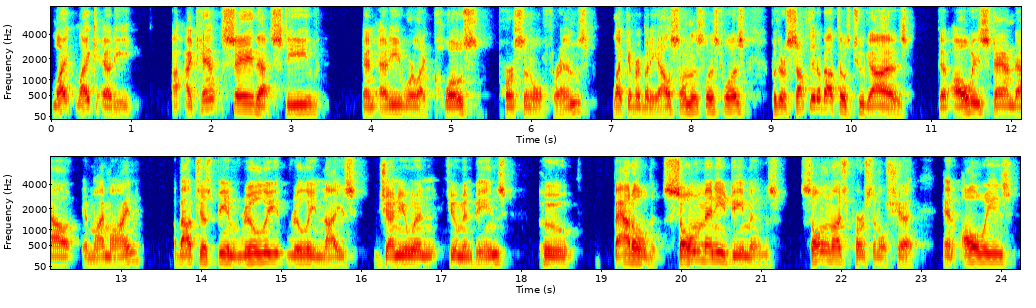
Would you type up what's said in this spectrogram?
like like Eddie, I, I can't say that Steve and Eddie were like close personal friends like everybody else on this list was, but there's something about those two guys that always stand out in my mind about just being really, really nice, genuine human beings who battled so many demons, so much personal shit, and always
